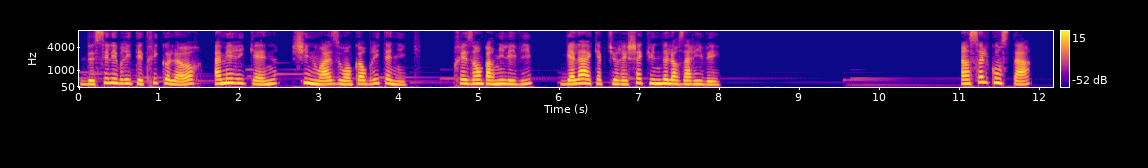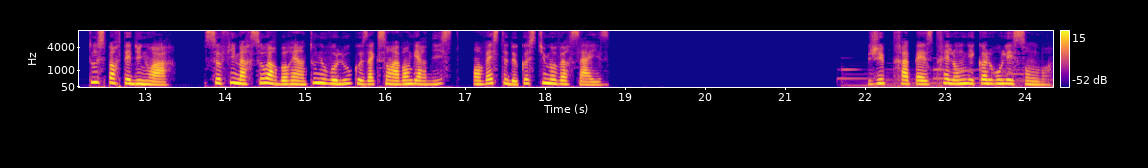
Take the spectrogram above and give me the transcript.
De célébrités tricolores, américaines, chinoises ou encore britanniques. Présents parmi les VIP, Gala a capturé chacune de leurs arrivées. Un seul constat, tous portaient du noir. Sophie Marceau arborait un tout nouveau look aux accents avant-gardistes, en veste de costume oversize. Jupe trapèze très longue et col roulé sombre.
